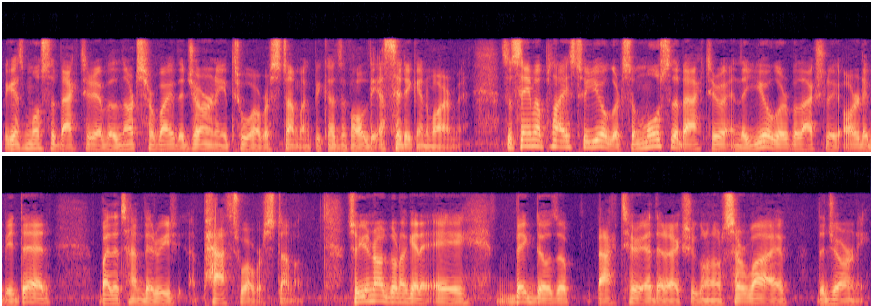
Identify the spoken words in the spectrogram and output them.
because most of the bacteria will not survive the journey through our stomach because of all the acidic environment. So same applies to yogurt. So most of the bacteria in the yogurt will actually already be dead by the time they reach, pass through our stomach. So you're not going to get a, a big dose of bacteria that are actually going to survive the journey.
